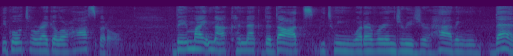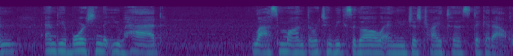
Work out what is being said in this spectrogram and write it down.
you go to a regular hospital. They might not connect the dots between whatever injuries you're having then and the abortion that you had last month or two weeks ago, and you just tried to stick it out.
